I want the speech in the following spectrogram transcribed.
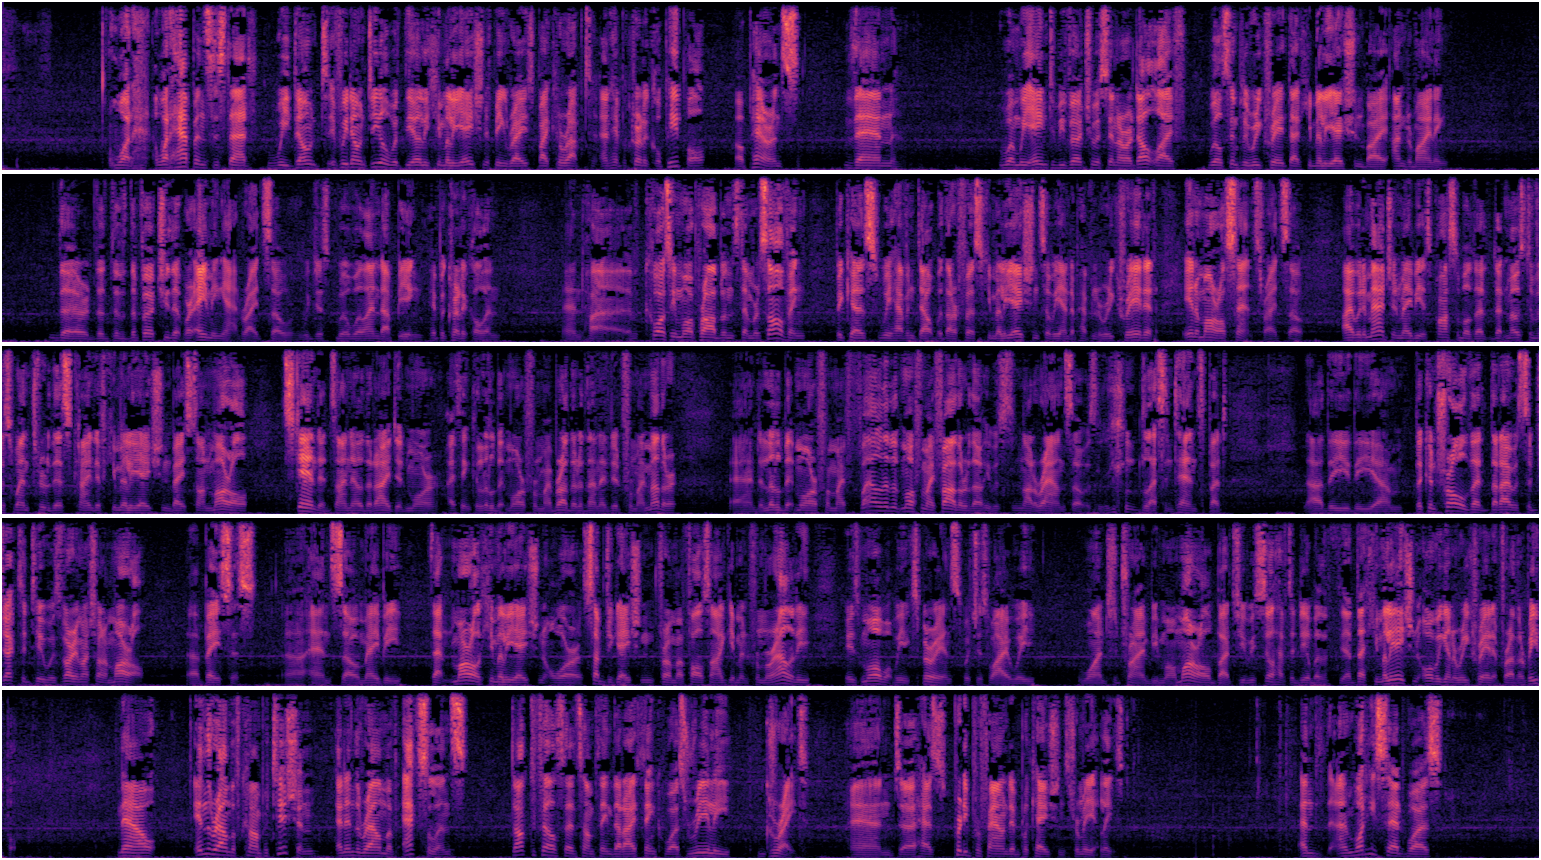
what what happens is that we don't if we don't deal with the early humiliation of being raised by corrupt and hypocritical people or parents, then when we aim to be virtuous in our adult life, we'll simply recreate that humiliation by undermining the the, the, the virtue that we're aiming at, right? So we just we'll, we'll end up being hypocritical and and uh, causing more problems than we're solving because we haven't dealt with our first humiliation, so we end up having to recreate it in a moral sense, right? So I would imagine maybe it's possible that, that most of us went through this kind of humiliation based on moral standards. I know that I did more, I think a little bit more from my brother than I did from my mother, and a little bit more from my, well, a little bit more from my father, though he was not around, so it was less intense, but uh, the the um, the control that, that I was subjected to was very much on a moral uh, basis, uh, and so maybe that moral humiliation or subjugation from a false argument for morality is more what we experience, which is why we want to try and be more moral, but we still have to deal with that humiliation, or we're going to recreate it for other people. Now, in the realm of competition and in the realm of excellence, Dr. Phil said something that I think was really great and uh, has pretty profound implications for me, at least. And and what he said was,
